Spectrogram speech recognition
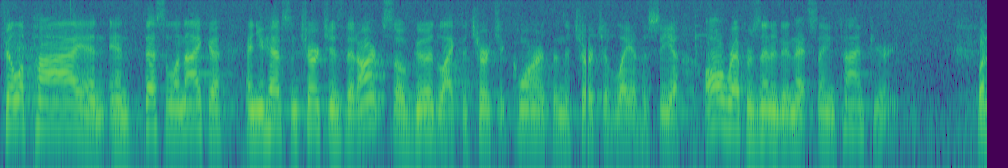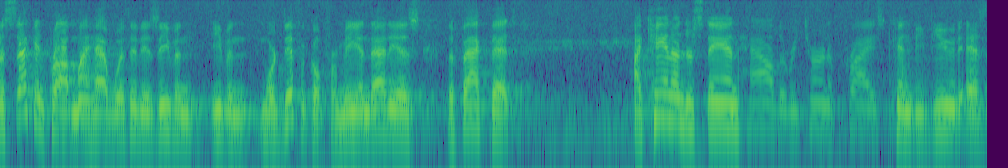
Philippi and, and Thessalonica, and you have some churches that aren't so good, like the church at Corinth and the church of Laodicea, all represented in that same time period. But a second problem I have with it is even, even more difficult for me, and that is the fact that I can't understand how the return of Christ can be viewed as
